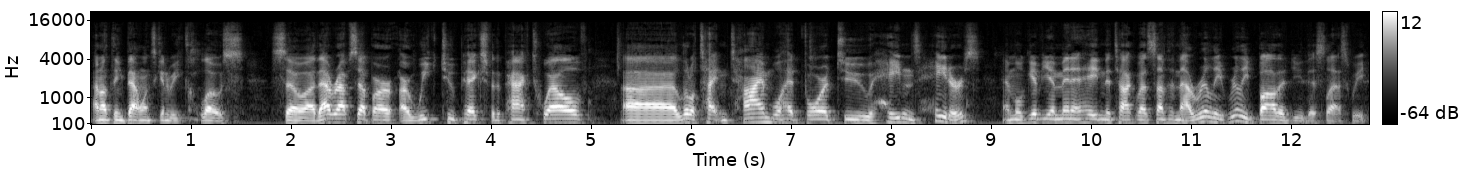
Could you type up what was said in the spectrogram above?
I don't think that one's going to be close. So uh, that wraps up our, our week two picks for the Pac 12. Uh, a little tight in time. We'll head forward to Hayden's Haters, and we'll give you a minute, Hayden, to talk about something that really, really bothered you this last week.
